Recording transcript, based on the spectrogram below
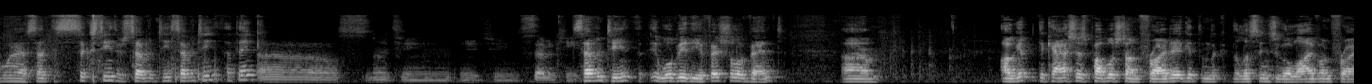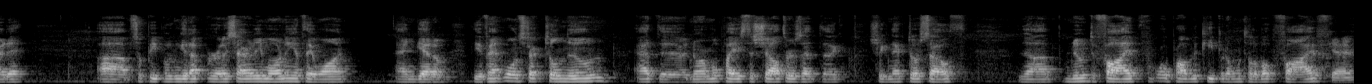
When is that? The sixteenth or seventeenth? Seventeenth, I think. Uh, s- 19, 18, 17. Seventeenth. It will be the official event. Um, I'll get the caches published on Friday. Get them the, the listings to go live on Friday, um, so people can get up early Saturday morning if they want and get them. The event won't start till noon at the normal place. The shelters at the Chignecto South. Uh, noon to five. We'll probably keep it on until about five. Okay.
